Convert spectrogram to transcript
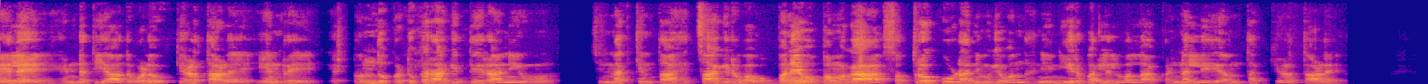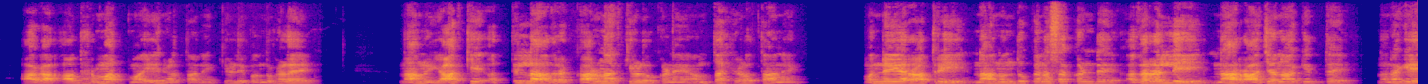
ಮೇಲೆ ಹೆಂಡತಿಯಾದವಳು ಕೇಳ್ತಾಳೆ, ಏನ್ರಿ, ಎಷ್ಟೊಂದು ಕಟುಕರಾಗಿದ್ದೀರಾ ನೀವು? ಚಿನ್ನಕ್ಕಿಂತ ಹೆಚ್ಚಾಗಿರುವ ಒಬ್ಬನೇ ಒಬ್ಬ ಮಗ, ಸತ್ರೂ ಕೂಡ ನಿಮಗೆ ಒಂದು ಹನಿ ನೀರು ಬರಲಿಲ್ವಲ್ಲ ಕಣ್ಣಲ್ಲಿ? ಅಂತ ಕೇಳ್ತಾಳೆ. ಆಗ ಆ ಧರ್ಮಾತ್ಮ ಏನು ಹೇಳ್ತಾನೆ ಕೇಳಿ ಬಂಧುಗಳೇ ನಾನು ಯಾಕೆ ಅತ್ತಿಲ್ಲ ಅದರ ಕಾರಣ ಕೇಳು ಕಣೆ ಅಂತ ಹೇಳುತ್ತಾನೆ. ಮೊನ್ನೆಯ ರಾತ್ರಿ ನಾನೊಂದು ಕನಸ ಕಂಡೆ, ಅದರಲ್ಲಿ ನಾ ರಾಜನಾಗಿದ್ದೆ. ನನಗೆ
